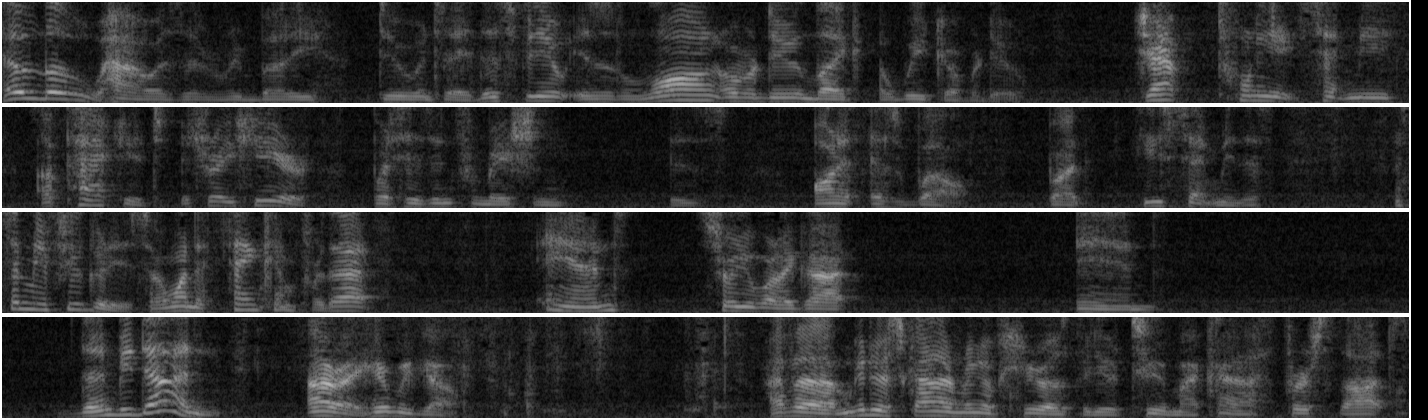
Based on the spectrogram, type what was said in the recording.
Hello, how is everybody doing today? This video is long overdue, like a week overdue. Jap28 sent me a package. It's right here, but his information is on it as well. But he sent me this and sent me a few goodies. So I want to thank him for that and show you what I got and then be done. All right, here we go. I have a, I'm going to do a Skyline Ring of Heroes video too, my kind of first thoughts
